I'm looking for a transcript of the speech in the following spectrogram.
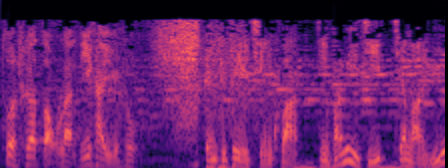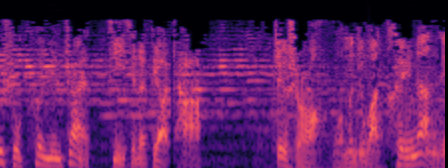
坐车走了，离开榆树。根据这一情况，警方立即前往榆树客运站进行了调查。这个时候啊，我们就把客运站的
